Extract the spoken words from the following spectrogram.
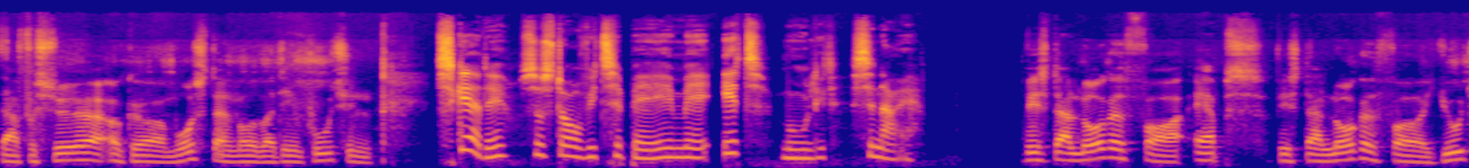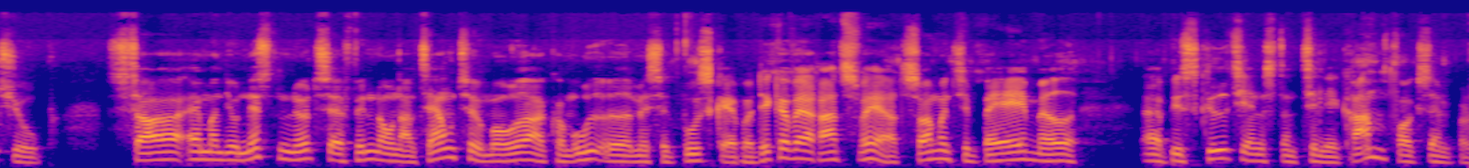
der forsøger at gøre modstand mod Vladimir Putin. Sker det, så står vi tilbage med et muligt scenarie. Hvis der er lukket for apps, hvis der er lukket for YouTube, så er man jo næsten nødt til at finde nogle alternative måder at komme ud øh, med sit budskab, og det kan være ret svært. Så er man tilbage med beskedtjenesten Telegram for eksempel.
